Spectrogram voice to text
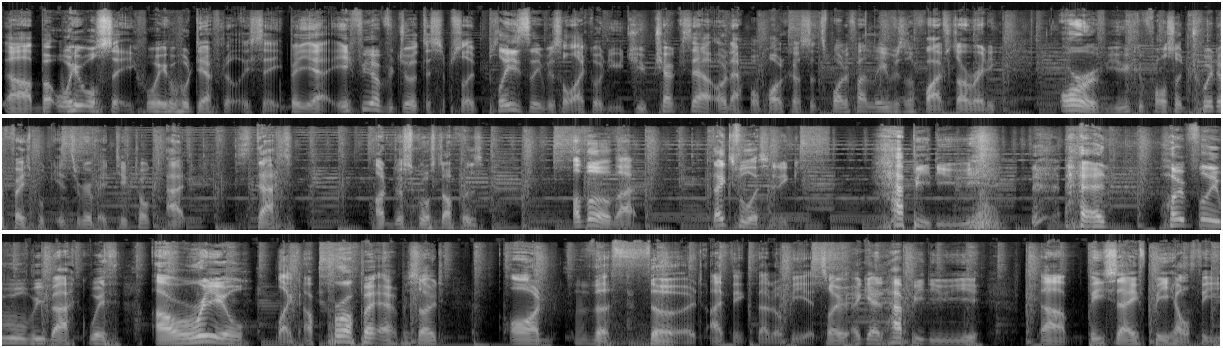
Uh, but we will see. We will definitely see. But yeah, if you have enjoyed this episode, please leave us a like on YouTube. Check us out on Apple Podcasts and Spotify. Leave us a five star rating or a review. You can follow us on Twitter, Facebook, Instagram, and TikTok at stat underscore stuffers. Other than that, thanks for listening. Happy New Year. and hopefully we'll be back with a real, like a proper episode on the third. I think that'll be it. So again, Happy New Year. Uh, be safe, be healthy,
